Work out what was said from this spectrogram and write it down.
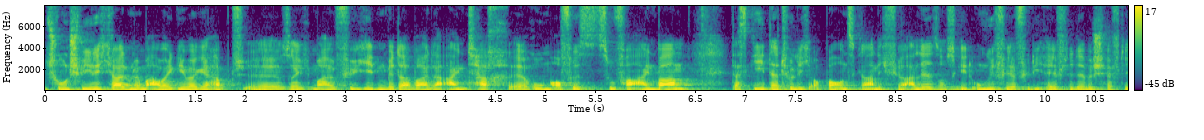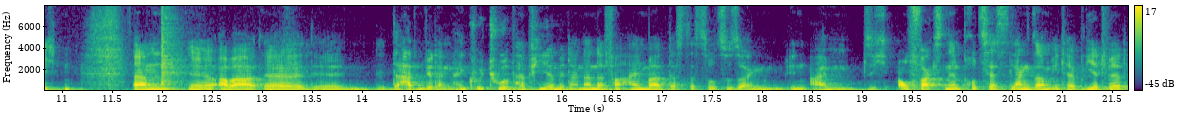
schon Schwierigkeiten mit dem Arbeitgeber gehabt, äh, sage ich mal, für jeden Mitarbeiter einen Tag äh, Homeoffice zu vereinbaren. Das geht natürlich auch bei uns gar nicht für alle, es geht ungefähr für die Hälfte der Beschäftigten. Ähm, äh, aber äh, da hatten wir dann ein Kulturpapier miteinander vereinbart, dass das sozusagen in einem sich aufwachsenden Prozess langsam etabliert wird.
